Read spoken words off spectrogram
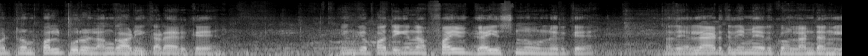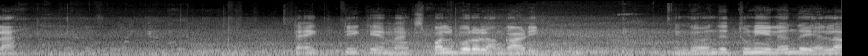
மற்றும் பல்பொருள் அங்காடி கடை இருக்குது இங்கே பார்த்தீங்கன்னா ஃபைவ் கைஸ்னு ஒன்று இருக்குது அது எல்லா இடத்துலையுமே இருக்கும் லண்டனில். டிகே மேக்ஸ் பல்பொருள் அங்காடி இங்கே வந்து துணியிலேருந்து எல்லா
